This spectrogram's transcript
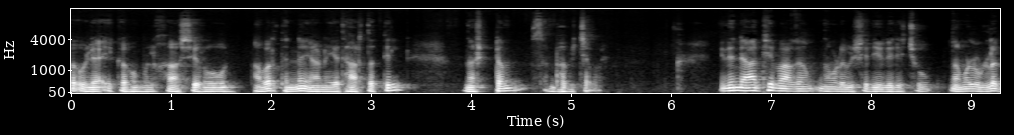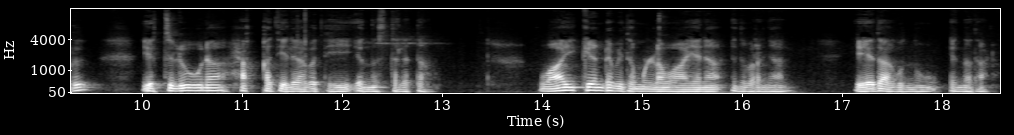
ഫുലായിക്കഹുമുൽ ഖാസിറൂൻ. അവർ തന്നെയാണ് യഥാർത്ഥത്തിൽ നഷ്ടം സംഭവിച്ചവർ. ഇതിന്റെ ആദ്യ ഭാഗം നമ്മൾ വിശദീകരിച്ചു. നമ്മളുള്ളത് യത്ലൂന ഹക്ക തിലാവത്തി എന്ന സ്ഥലത്താണ്. വായിക്കേണ്ട വിധമുള്ള വായന എന്ന് പറഞ്ഞാൽ ഏതാകുന്നു എന്നതാണ്.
